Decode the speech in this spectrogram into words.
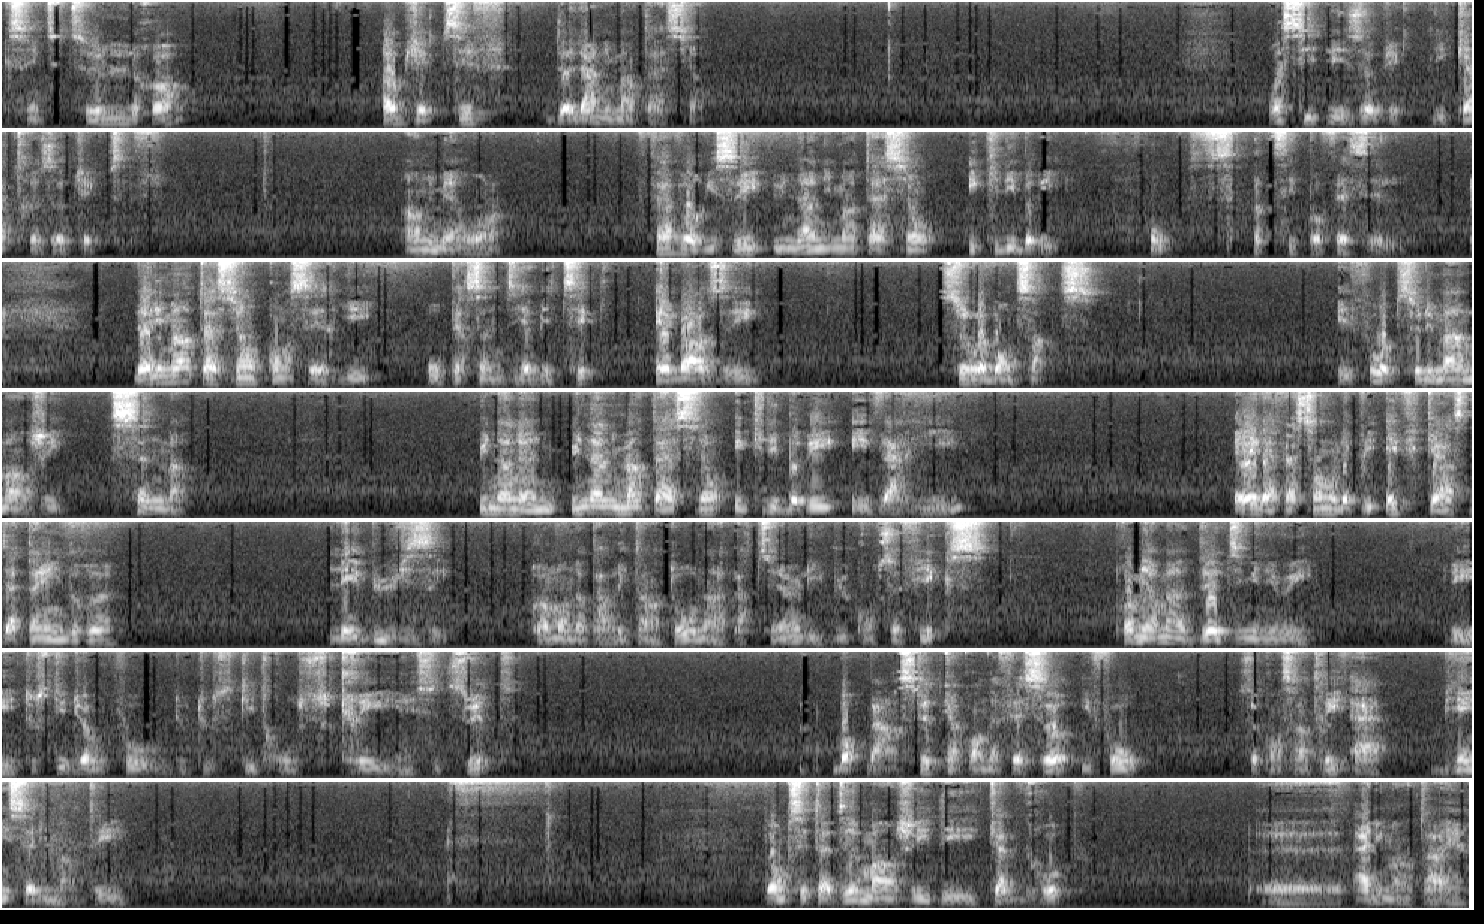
qui s'intitulera Objectif de l'alimentation. Voici les, quatre objectifs. En numéro 1, favoriser une alimentation équilibrée. Oh, ça, c'est pas facile. L'alimentation conseillée aux personnes diabétiques est basée sur le bon sens. Il faut absolument manger sainement. Une, alimentation équilibrée et variée est la façon la plus efficace d'atteindre les buts visés. Comme on a parlé tantôt dans la partie 1, les buts qu'on se fixe. Premièrement, de diminuer tout ce qui est junk food ou tout ce qui est trop sucré ainsi de suite. Bon, ben ensuite, quand on a fait ça, il faut se concentrer à bien s'alimenter. Donc, c'est-à-dire manger des quatre groupes euh, alimentaires,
